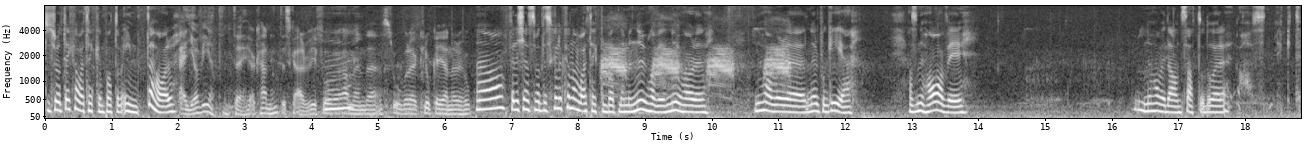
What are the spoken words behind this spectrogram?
Du tror att det kan vara ett tecken på att de inte har? Nej, jag vet inte. Jag kan inte skarv. Vi får Mm. använda, slå våra kloka hjärnor ihop. Ja, för det känns som att det skulle kunna vara ett tecken på att nej, men nu har vi, nu har det, nu har vi nu är det på G. Alltså nu har vi, nu har vi dansat och då är det, ja snyggt.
